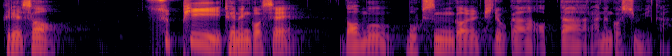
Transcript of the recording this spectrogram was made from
그래서 숲이 되는 것에 너무 목숨 걸 필요가 없다라는 것입니다.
